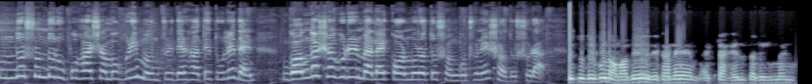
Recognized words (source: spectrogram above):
সুন্দর সুন্দর উপহার সামগ্রী মন্ত্রীদের হাতে তুলে দেন গঙ্গাসাগরের মেলায় কর্মরত সংগঠনের সদস্যরা। তো দেখুন আমাদের এখানে একটা হেলথ অ্যারেঞ্জমেন্ট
